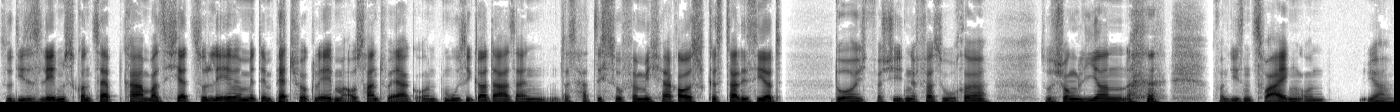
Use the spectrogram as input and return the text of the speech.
so dieses Lebenskonzept kam, was ich jetzt so lebe mit dem Patchwork-Leben aus Handwerk und Musikerdasein, das hat sich so für mich herauskristallisiert durch verschiedene Versuche, so Jonglieren von diesen Zweigen und ja,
